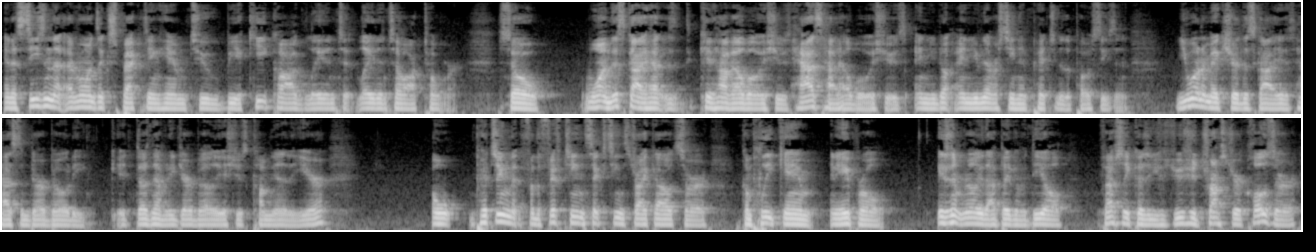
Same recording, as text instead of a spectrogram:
in a season that everyone's expecting him to be a key cog late into late until October. So one, this guy has, can have elbow issues, has had elbow issues, and you don't, and you've never seen him pitch into the postseason. You want to make sure this guy is, has some durability. It doesn't have any durability issues coming into the year. Oh, pitching that for the 15, 16 strikeouts or complete game in April isn't really that big of a deal, especially because you, you should trust your closer.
